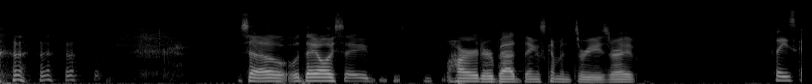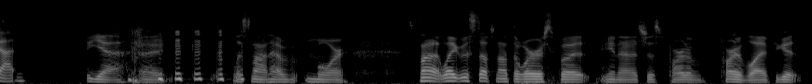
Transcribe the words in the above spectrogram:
so what they always say, hard or bad things come in threes, right? Please God. Yeah. Right. Let's not have more. It's not like this stuff's not the worst, but you know, it's just part of part of life. You get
